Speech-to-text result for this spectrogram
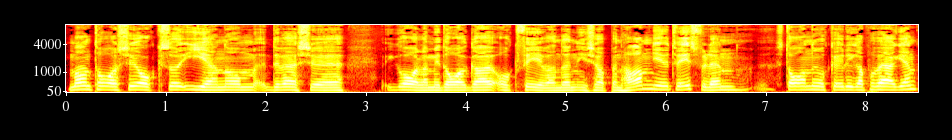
Man tar sig också igenom diverse galamiddagar och firanden i Köpenhamn givetvis, för den stan råkar ju ligga på vägen.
